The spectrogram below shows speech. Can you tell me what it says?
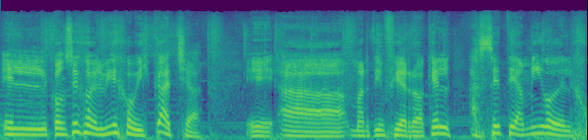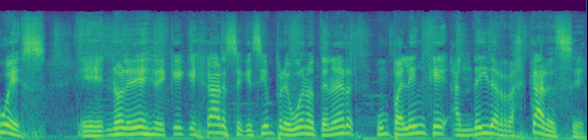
el Consejo del Viejo Vizcacha eh, a Martín Fierro, aquel acete amigo del juez. Eh, no le des de qué quejarse, que siempre es bueno tener un palenque ande a rascarse.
